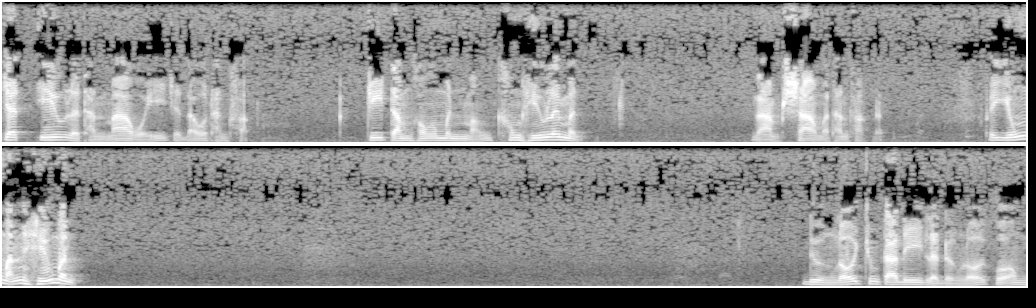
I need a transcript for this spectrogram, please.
Chết yếu là thành ma quỷ chứ đâu thành phật. Trí tâm không có minh mẫn không hiểu lấy mình. Làm sao mà thành phật được? Phải dũng mãnh hiểu mình. Đường lối chúng ta đi là đường lối của ông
